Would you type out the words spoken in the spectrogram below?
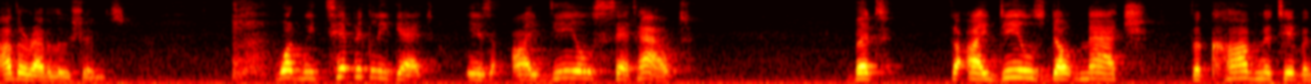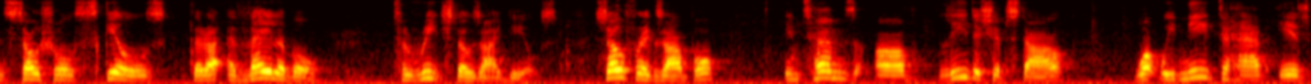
other revolutions, what we typically get is ideals set out, but the ideals don't match the cognitive and social skills that are available to reach those ideals. So, for example, in terms of leadership style, what we need to have is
